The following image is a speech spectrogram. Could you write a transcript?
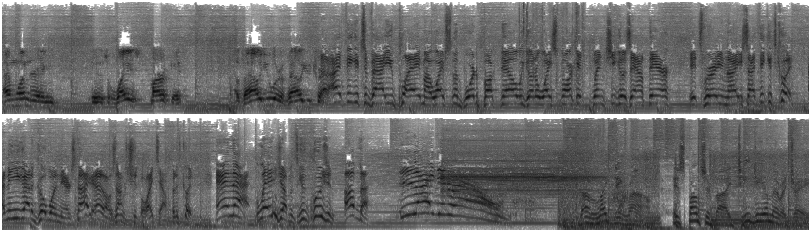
I'm wondering, is Weis Market a value or a value trap? I think it's a value play. My wife's on the board at Bucknell. We go to Weis Market when she goes out there. It's very nice. I think it's good. I think you got a good one there. It's not, oh, it's not going to shoot the lights out, but it's good. And that, ladies and gentlemen, is the conclusion of the Lightning Round. The Lightning Round is sponsored by TD Ameritrade.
